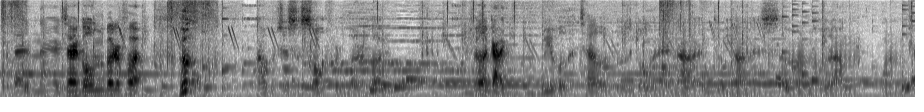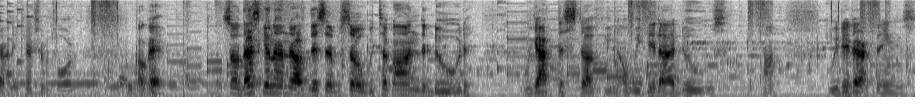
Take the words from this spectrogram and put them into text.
put that in there. Is that a golden butterfly? nope, it's just a sulfur butterfly. I feel like I'd be able to tell if it was golden or not, to be honest. I don't know what I'm, what I'm trying to catch them for. Okay, so that's gonna end off this episode. We took on the dude. We got the stuff, you know. We did our dues, huh? We did our things.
